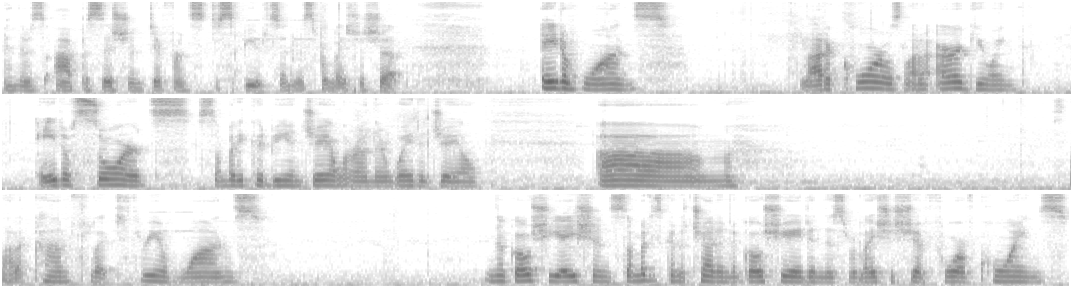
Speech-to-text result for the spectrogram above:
and there's opposition, difference, disputes in this relationship. Eight of Wands, a lot of quarrels, a lot of arguing. Eight of Swords, somebody could be in jail or on their way to jail. Um, it's a lot of conflict. Three of Wands. Negotiations. Somebody's going to try to negotiate in this relationship. Four of Coins.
